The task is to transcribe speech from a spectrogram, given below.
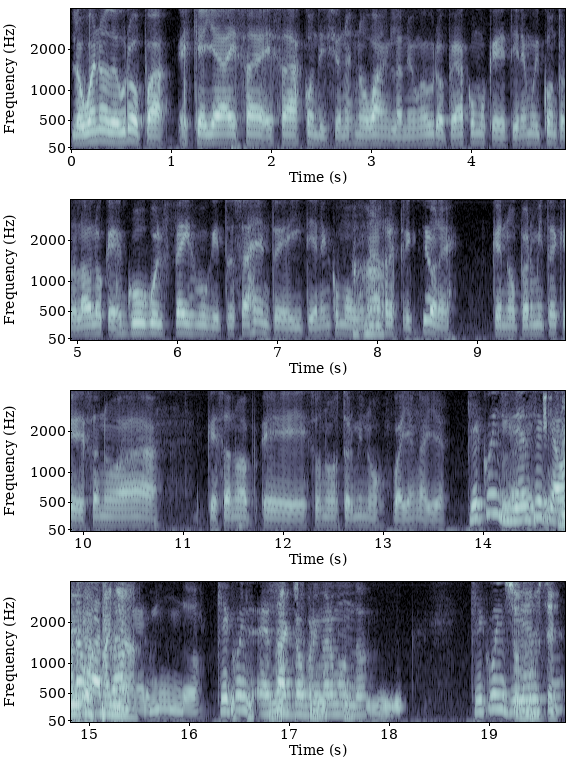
lo bueno de Europa es que allá esa, esas condiciones no van. La Unión Europea como que tiene muy controlado lo que es Google, Facebook y toda esa gente y tienen como unas restricciones que no permite que esa nueva, que esa nueva, eh, esos nuevos términos vayan allá. Qué coincidencia que ahora WhatsApp. España. Primer mundo. Qué Exacto, primer mundo. Qué Somos coincidencia.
